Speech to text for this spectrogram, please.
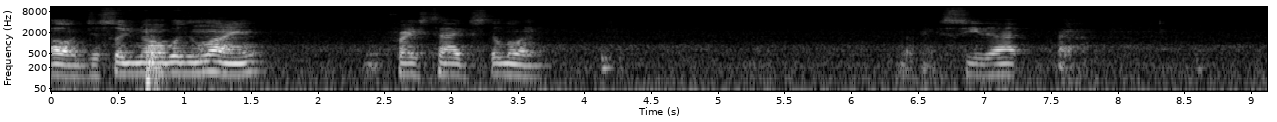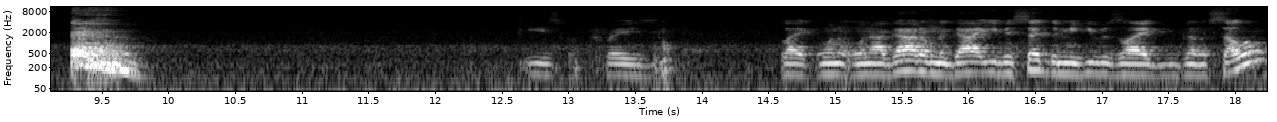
Oh, just so you know, I wasn't lying. Price tag still on it. You see that. These are crazy. Like when when I got them, the guy even said to me, he was like, "You gonna sell them?"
